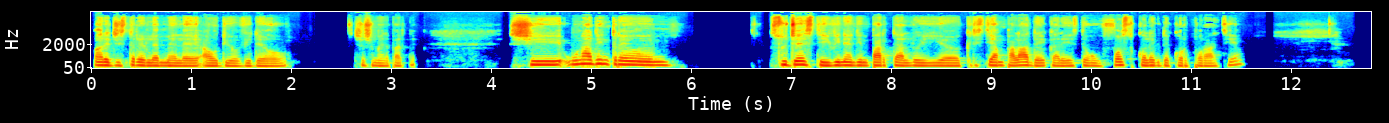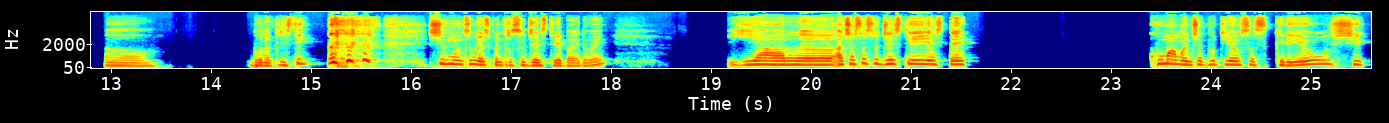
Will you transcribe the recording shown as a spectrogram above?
înregistrările mele audio-video și așa mai departe. Și una dintre sugestii vine din partea lui uh, Cristian Palade, care este un fost coleg de corporație, Uh, bună, Cristi! și mulțumesc pentru sugestie, by the way. Iar uh, această sugestie este cum am început eu să scriu și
